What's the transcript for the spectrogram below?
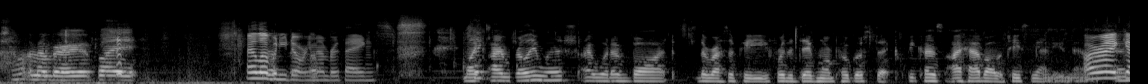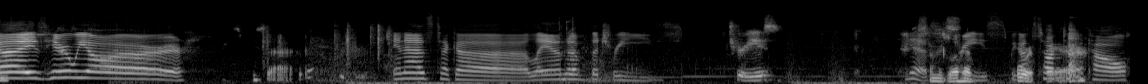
I don't remember, but I love when you don't remember things. Like, I really wish I would have bought the recipe for the Digmore Pogo Stick because I have all the tasty I need now. All right, and guys, here we are It's sad. in Azteca, land of the trees. trees. Yes, Let me go ahead trees. We got to talk to there. Mikal.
